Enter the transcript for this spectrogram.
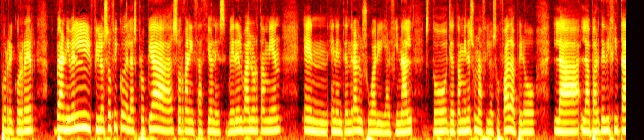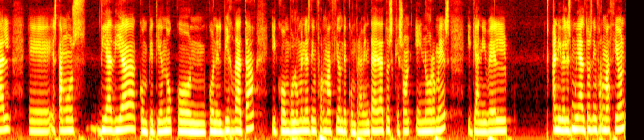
por recorrer. A nivel filosófico de las propias organizaciones, ver el valor también en, entender al usuario. Y al final esto ya también es una filosofada, pero la, parte digital eh, estamos día a día compitiendo con, con, el Big Data y con volúmenes de información de compraventa de datos que son enormes y que a nivel a niveles muy altos de información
